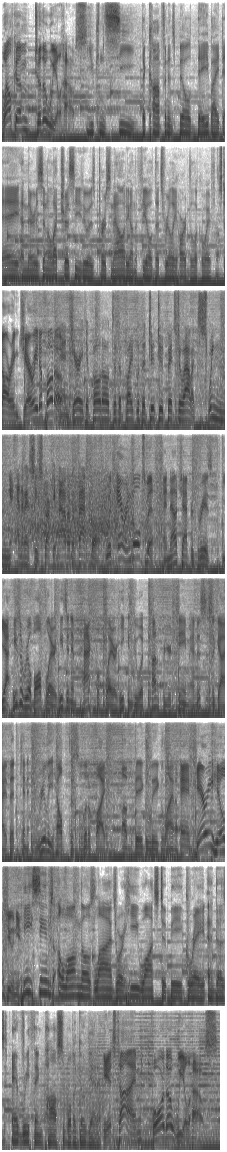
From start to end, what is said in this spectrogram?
Welcome to the Wheelhouse. You can see the confidence build day by day, and there's an electricity to his personality on the field that's really hard to look away from. Starring Jerry Dipoto. And Jerry Dipoto to the plate with the 2 2 pitch to Alex. Swing and a miss. He struck him out on the fastball. With Aaron Goldsmith. And now, chapter three is yeah, he's a real ball player. He's an impactful player. He can do a ton for your team. And this is a guy that can really help to solidify a big league lineup. And Gary Hill Jr. He seems along those lines where he wants to be great and does everything possible to go get it. It's time for the Wheelhouse.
